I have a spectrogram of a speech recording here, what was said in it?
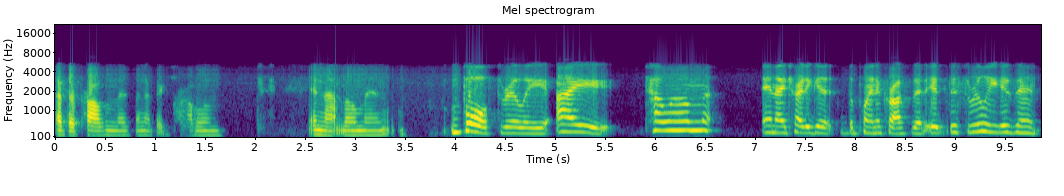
that their problem isn't a big problem? in that moment? Both, really. I tell them, and I try to get the point across that it this really isn't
